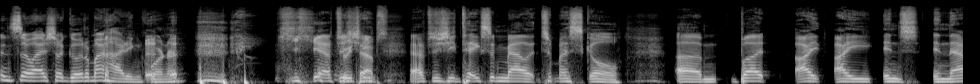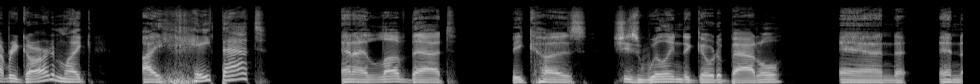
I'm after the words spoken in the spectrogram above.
and so I shall go to my hiding corner. yeah, after Three she, taps. after she takes a mallet to my skull. Um, but I, I, in in that regard, I'm like, I hate that, and I love that because she's willing to go to battle, and and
